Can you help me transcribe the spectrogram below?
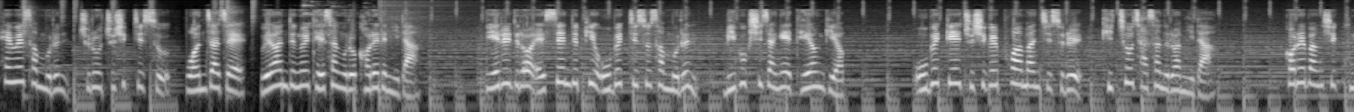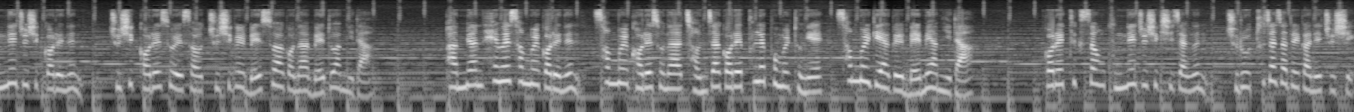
해외 선물은 주로 주식 지수, 원자재, 외환 등을 대상으로 거래됩니다. 예를 들어 S&P 500 지수 선물은 미국 시장의 대형 기업 500개의 주식을 포함한 지수를 기초 자산으로 합니다. 거래 방식 국내 주식 거래는 주식 거래소에서 주식을 매수하거나 매도합니다. 반면 해외 선물 거래는 선물 거래소나 전자거래 플랫폼을 통해 선물 계약을 매매합니다. 거래 특성 국내 주식 시장은 주로 투자자들 간의 주식,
